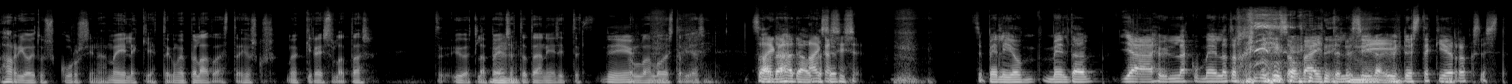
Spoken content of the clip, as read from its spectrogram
harjoituskurssina meillekin, että kun me pelataan sitä joskus mökkireissulla taas yöt läpeensä mm. tätä, niin sitten Niin. ollaan loistavia siinä. Saa aika, nähdä, aika se, siis, se peli on meiltä jäähyllä, kun meillä tuli niin iso väittely siinä Niin. yhdestä kierroksesta.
